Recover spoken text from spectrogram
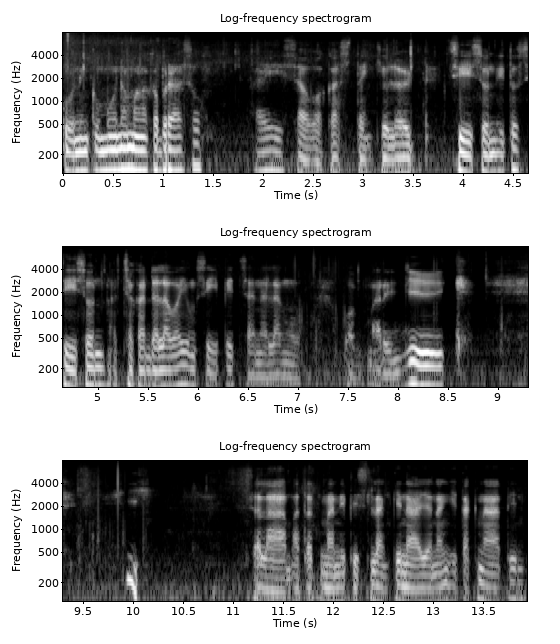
Kunin ko muna mga kabraso. Ay, sa wakas. Thank you Lord. Season ito, season. At saka dalawa yung sipit. Sana lang. Huwag marijik. Salamat at manipis lang kinaya ng itak natin.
